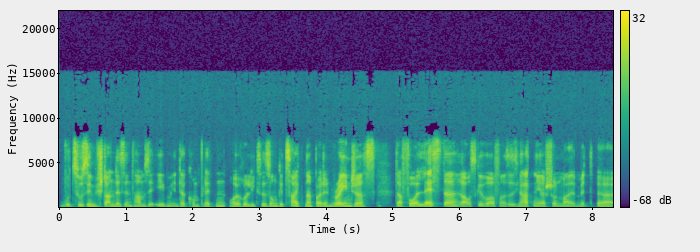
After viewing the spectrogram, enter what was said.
wozu sie imstande sind, haben sie eben in der kompletten Euroleague-Saison gezeigt. Ne? Bei den Rangers, davor Leicester rausgeworfen. Also sie hatten ja schon mal mit äh,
